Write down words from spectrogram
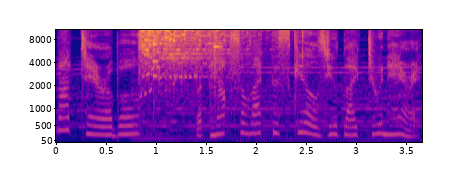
Not terrible, but not select the skills you'd like to inherit.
